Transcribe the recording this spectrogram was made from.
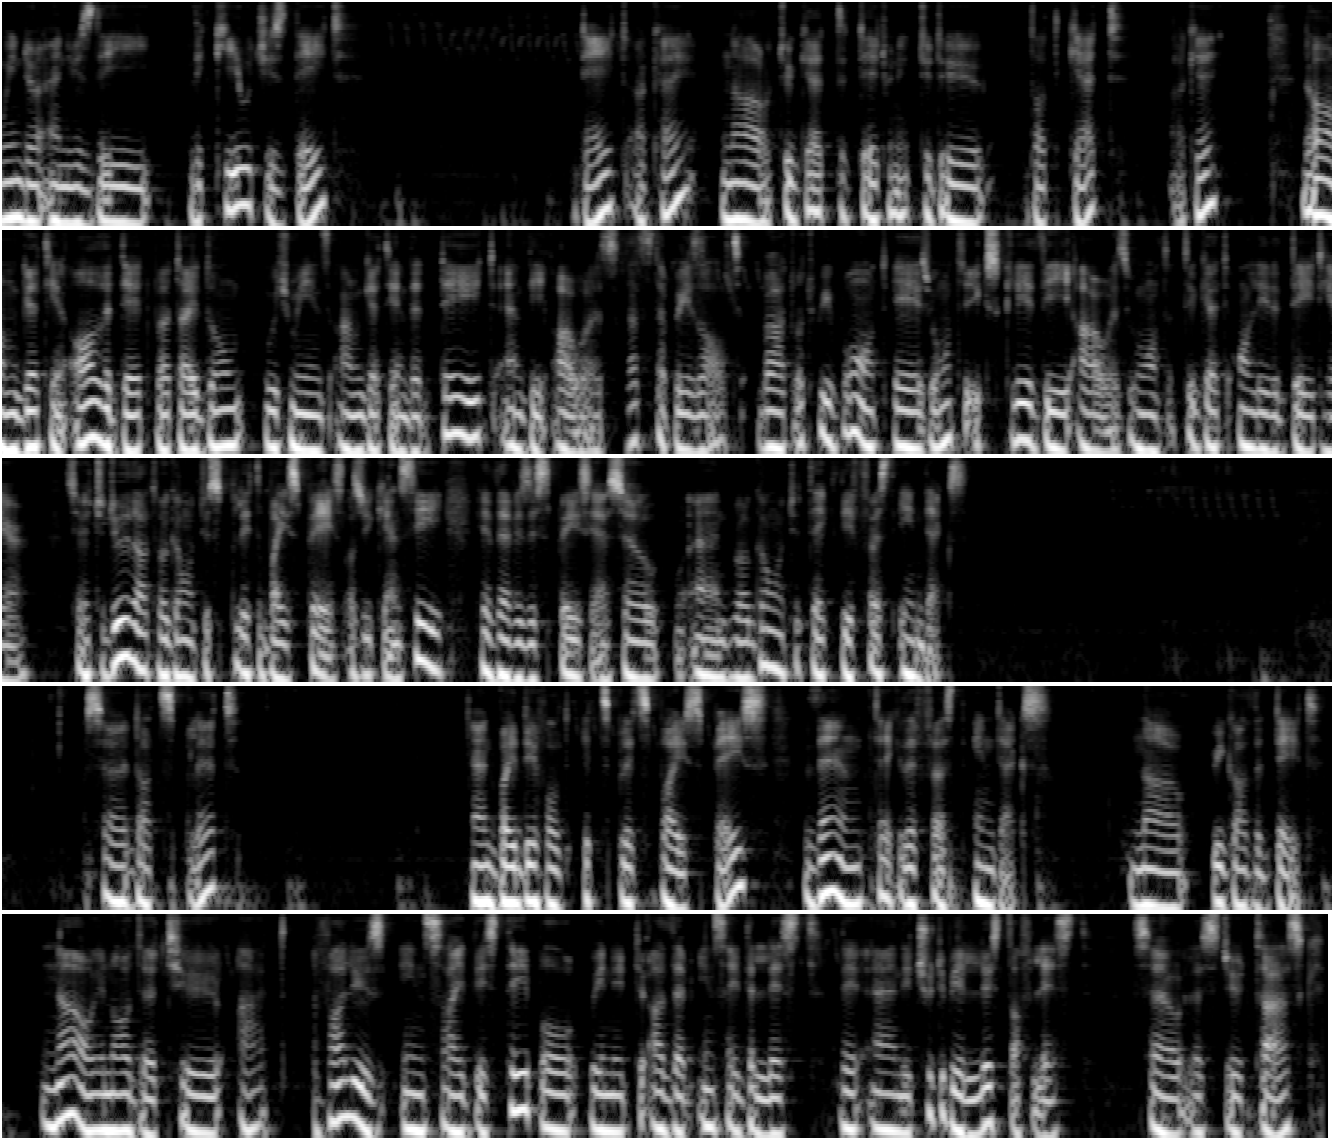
window and use the the key which is date. Date okay. Now to get the date we need to do dot get okay. Now I'm getting all the date but I don't which means I'm getting the date and the hours. That's the result. But what we want is we want to exclude the hours. We want to get only the date here so to do that we're going to split by space. As you can see here there is a space here. So and we're going to take the first index. So dot split and by default it splits by space. Then take the first index. Now we got the date. Now in order to add values inside this table we need to add them inside the list. And it should be a list of list. So let's do task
